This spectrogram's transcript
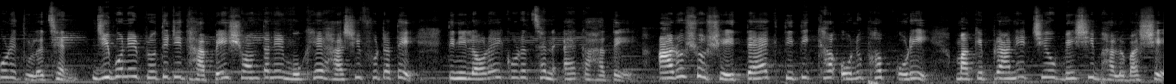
করে তুলেছেন। জীবনের প্রতিটি ধাপে সন্তানের মুখে হাসি ফুটাতে তিনি লড়াই করেছেন একা হাতে। আরশও সেই ত্যাগ, তিতিক্ষা অনুভব করে মাকে প্রাণের চেয়েও বেশি ভালোবাসে।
